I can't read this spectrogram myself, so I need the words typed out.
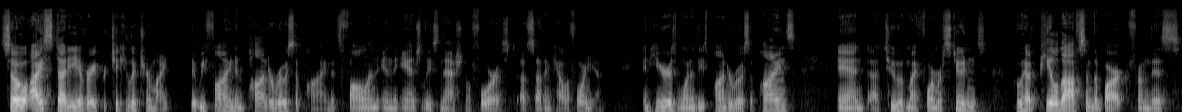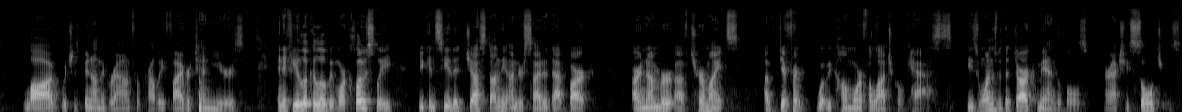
So I study a very particular termite that we find in ponderosa pine that's fallen in the Angeles National Forest of Southern California. And here is one of these ponderosa pines and uh, two of my former students who have peeled off some of the bark from this log, which has been on the ground for probably five or 10 years. And if you look a little bit more closely, you can see that just on the underside of that bark are a number of termites of different what we call morphological castes. These ones with the dark mandibles are actually soldiers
